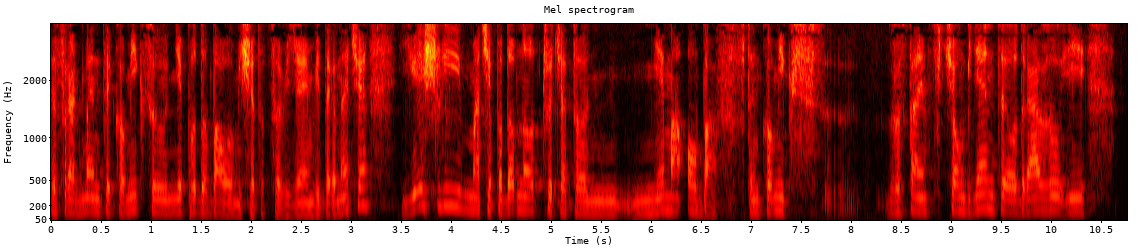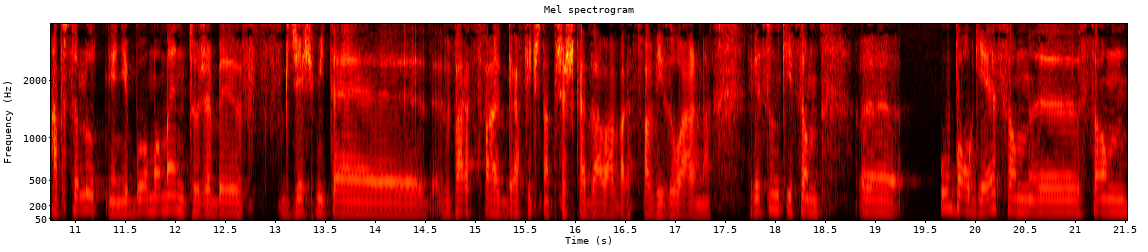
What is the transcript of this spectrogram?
fragmenty komiksu nie podobało mi się to, co widziałem w internecie. Jeśli macie podobne odczucia, to nie ma obaw. W ten komiks zostałem wciągnięty od razu i absolutnie nie było momentu, żeby gdzieś mi te warstwa graficzna przeszkadzała, warstwa wizualna. Rysunki są e, ubogie, są, y, są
